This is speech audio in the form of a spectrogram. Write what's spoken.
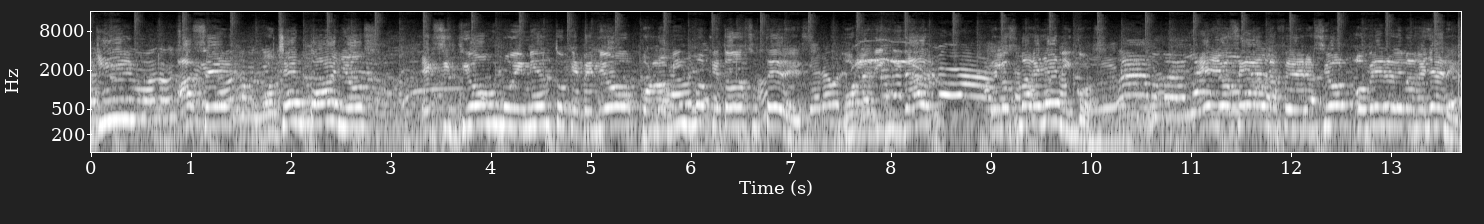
Aquí Hace 80 años existió un movimiento que peleó por lo mismo que todos ustedes, por la dignidad de los magallánicos. Ellos eran la Federación Obrera de Magallanes.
